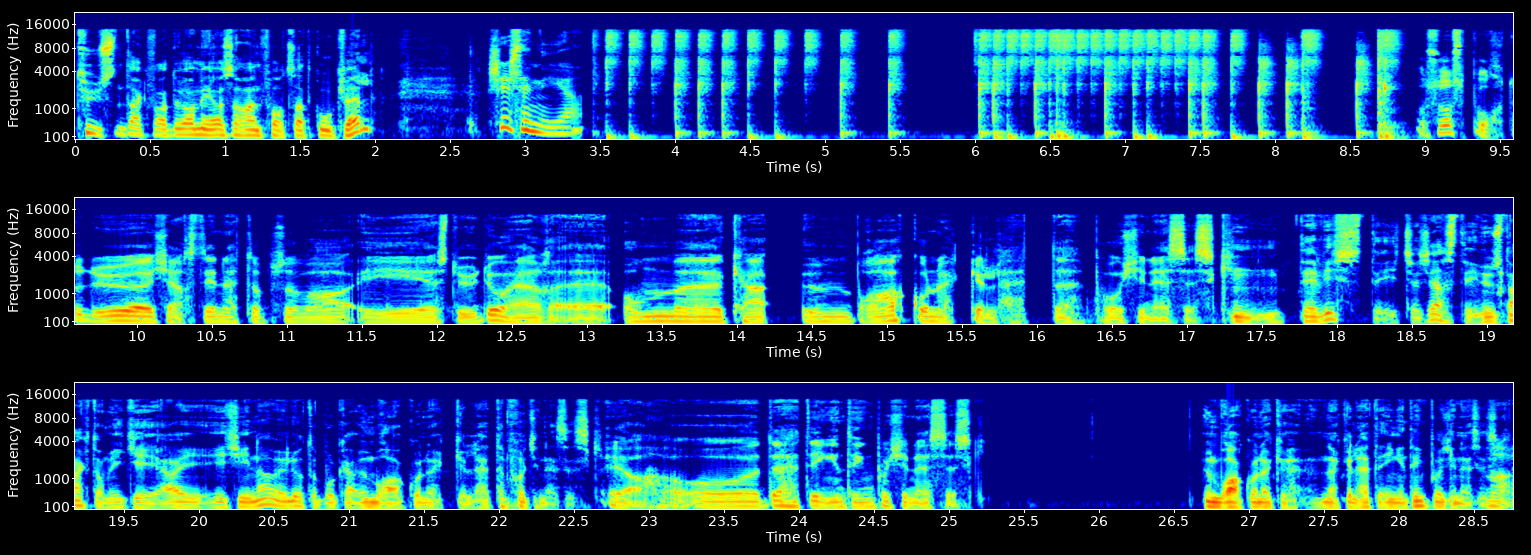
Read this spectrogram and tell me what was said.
Tusen takk for at du var med oss, og ha en fortsatt god kveld. Shishiniya. Og så spurte du eh, Kjersti nettopp som var i studio her, eh, om eh, hva umbrakonøkkel heter på kinesisk. Mm, det visste ikke Kjersti. Hun snakket om Ikea i, Kina, og jeg lurte på hva umbraco-nøkkel heter på kinesisk. Ja, og det heter ingenting på kinesisk. Umbraco-nøkkel nøkkel heter ingenting på kinesisk. Nei.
